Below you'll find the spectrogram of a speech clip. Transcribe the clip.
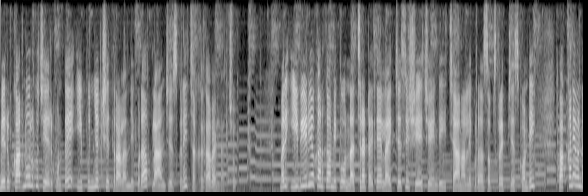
మీరు కర్నూలుకు చేరుకుంటే ఈ పుణ్యక్షేత్రాలన్నీ కూడా ప్లాన్ చేసుకుని చక్కగా వెళ్ళొచ్చు. మరి ఈ వీడియో కనుక మీకు నచ్చినట్టయితే లైక్ చేసి షేర్ చేయండి. ఛానల్ని కూడా సబ్స్క్రైబ్ చేసుకోండి. పక్కనే ఉన్న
